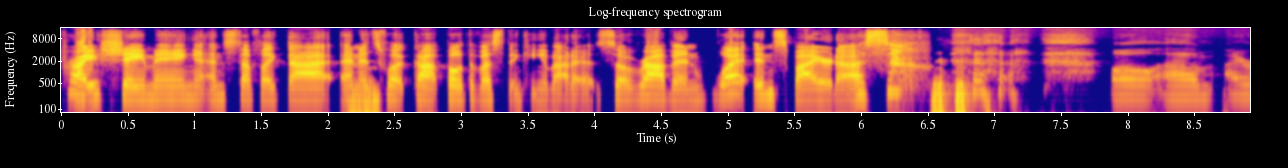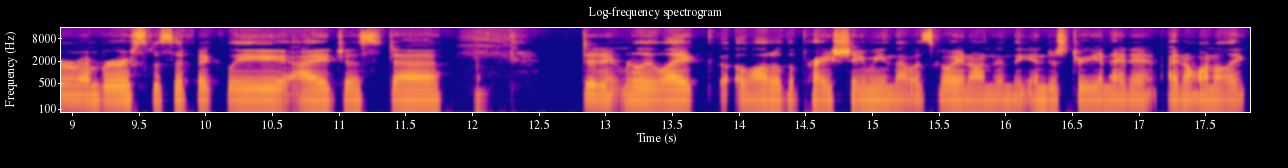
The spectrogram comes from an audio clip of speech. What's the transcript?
price shaming and stuff like that. And mm-hmm. it's what got both of us thinking about it. So, Robin, what inspired us? well, um, I remember specifically, I just. Uh, didn't really like a lot of the price shaming that was going on in the industry and I didn't I don't want to like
